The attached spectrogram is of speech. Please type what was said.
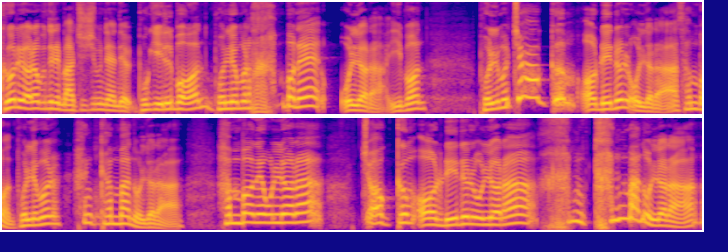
그거를 여러분들이 맞추시면 되는데 보기 1번 볼륨을 한 번에 올려라. 2번 볼륨을 조금 어리를 올려라. 3번 볼륨을 한 칸만 올려라. 한 번에 올려라. 조금 어리를 올려라. 한 칸만 올려라.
